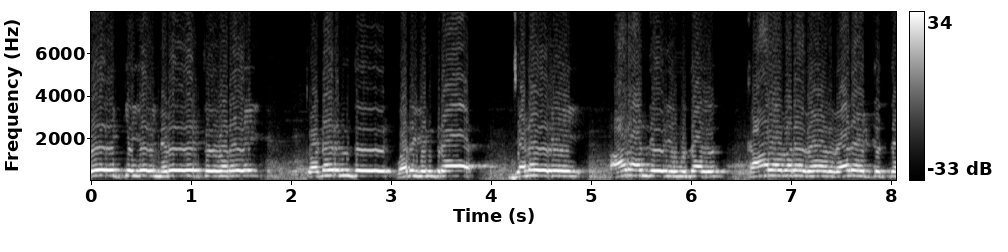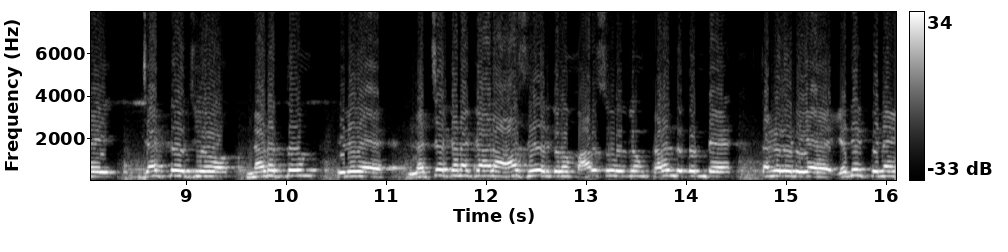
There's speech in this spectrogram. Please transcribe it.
கோரிக்கைகள் நிறைவேற்றும் வரை தொடர்ந்து வருகின்ற ஜனவரி ஆறாம் தேதி முதல் காலவர வே- வேலையேற்றத்தை ஜாக்டோஜியோ நடத்தும். இதில் லட்சக்கணக்கான ஆசிரியர்களும் அரசுகளும் கலந்து கொண்டு தங்களுடைய எதிர்ப்பினை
